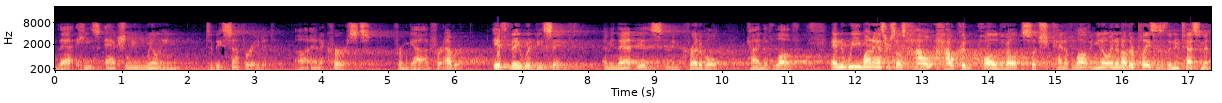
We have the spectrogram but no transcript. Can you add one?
that he's actually willing to be separated uh, and accursed from God forever if they would be saved. I mean, that is an incredible kind of love. And we want to ask ourselves, how, how could Paul develop such kind of love? And you know, in other places of the New Testament,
